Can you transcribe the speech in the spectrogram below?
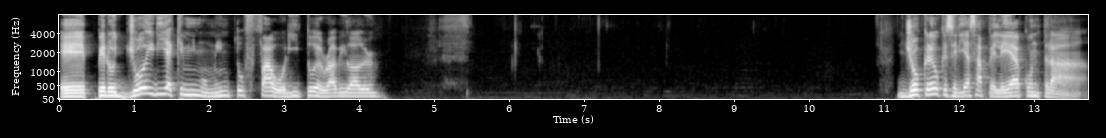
Eh, pero yo diría que mi momento favorito de Robbie Lawler Yo creo que sería esa pelea contra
